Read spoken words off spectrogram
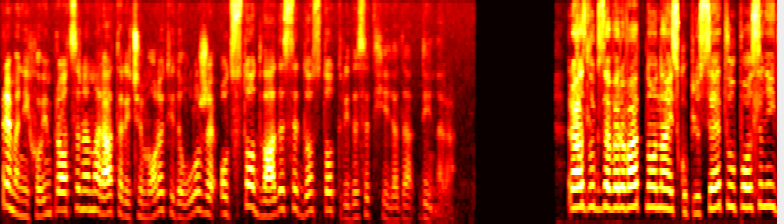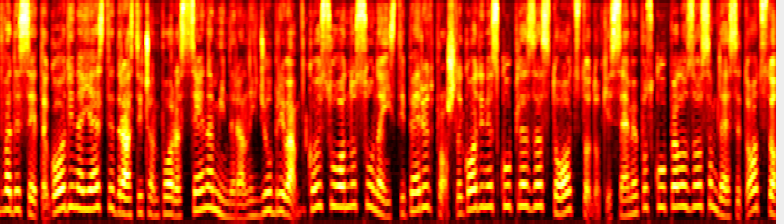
Prema njihovim procenama, ratari će morati da ulože od 120 do 130 hiljada dinara. Razlog za verovatno najskuplju setvu u posljednjih 20 godina jeste drastičan porast cena mineralnih džubriva, koje su u odnosu na isti period prošle godine skuplja za 100%, dok je seme poskupelo za 80%,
